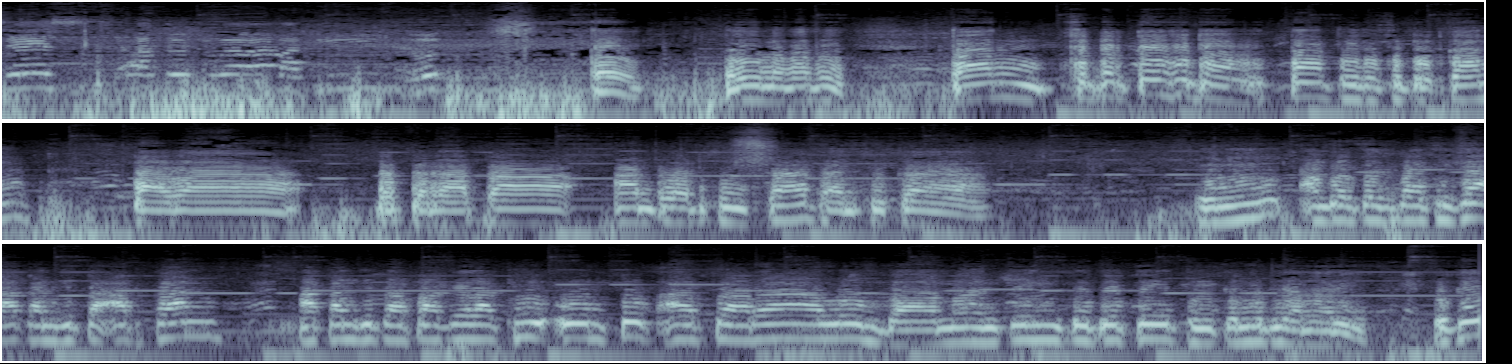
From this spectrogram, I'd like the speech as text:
Cis, satu dua pagi. Oke, terima kasih. Dan seperti sudah tadi disebutkan bahwa beberapa amplop sisa dan juga ini amplop sisa akan kita upkan akan kita pakai lagi untuk acara lomba mancing PPP di kemudian hari. Oke?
